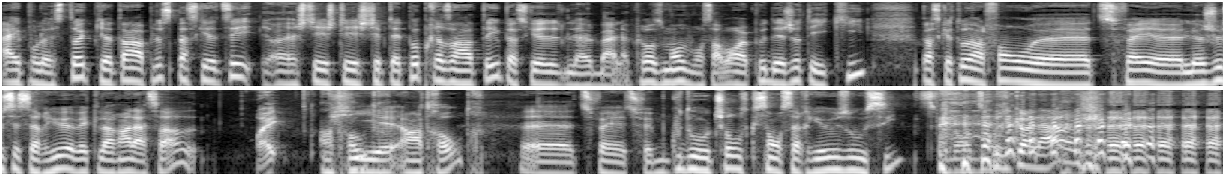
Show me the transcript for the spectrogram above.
Hey, pour le stock que t'as en plus, parce que, tu sais, euh, je t'ai- peut-être pas présenté, parce que la, ben, la plupart du monde vont savoir un peu déjà t'es qui, parce que toi, dans le fond, euh, tu fais euh, le jeu, c'est sérieux avec Laurent Lassalle, Entre puis, autres. euh, entre autres. Euh, tu, fais, tu fais beaucoup d'autres choses qui sont sérieuses aussi. Tu fais donc du bricolage.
